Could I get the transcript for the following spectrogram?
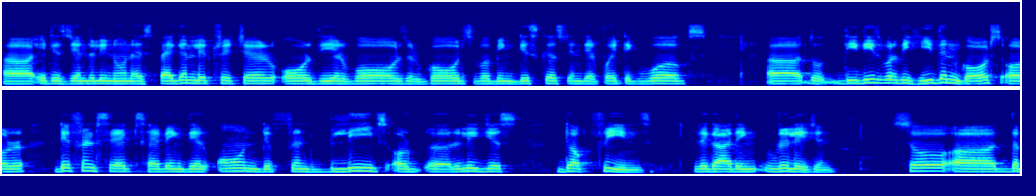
Uh, it is generally known as pagan literature, or their wars or gods were being discussed in their poetic works uh, the, these were the heathen gods or different sects having their own different beliefs or uh, religious doctrines regarding religion. So uh, the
